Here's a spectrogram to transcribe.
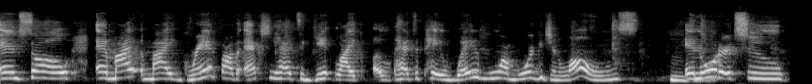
And so, and my my grandfather actually had to get like uh, had to pay way more mortgage and loans mm-hmm. in order to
